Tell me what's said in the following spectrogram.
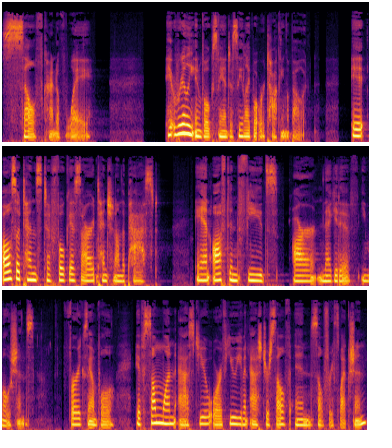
self kind of way. It really invokes fantasy, like what we're talking about. It also tends to focus our attention on the past and often feeds our negative emotions. For example, if someone asked you, or if you even asked yourself in self reflection,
